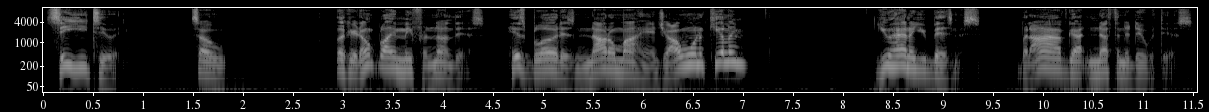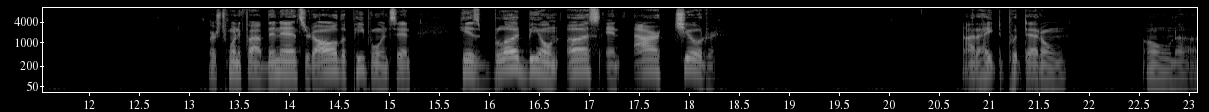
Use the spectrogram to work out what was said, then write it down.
See ye to it. So, look here, don't blame me for none of this. His blood is not on my hands. Y'all want to kill him? You handle your business, but I've got nothing to do with this. Verse 25 Then answered all the people and said, His blood be on us and our children. I'd hate to put that on on uh,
